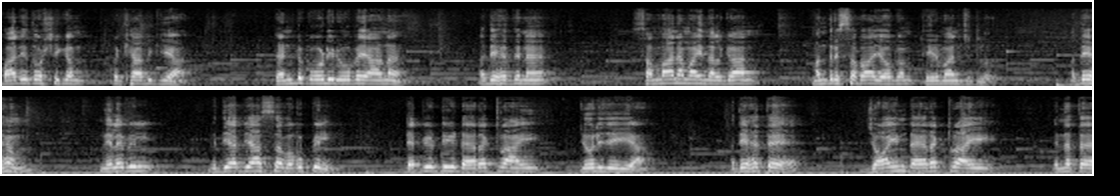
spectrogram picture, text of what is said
പാരിതോഷികം പ്രഖ്യാപിക്കുകയാണ്. രണ്ട് കോടി രൂപയാണ് അദ്ദേഹത്തിന് സമ്മാനമായി നൽകാൻ മന്ത്രിസഭാ യോഗം തീരുമാനിച്ചിട്ടുള്ളത്. അദ്ദേഹം നിലവിൽ വിദ്യാഭ്യാസ വകുപ്പിൽ ഡെപ്യൂട്ടി ഡയറക്ടറായി ജോലി ചെയ്യുകയാണ്. അദ്ദേഹത്തെ ജോയിന്റ് ഡയറക്ടറായി ഇന്നത്തെ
